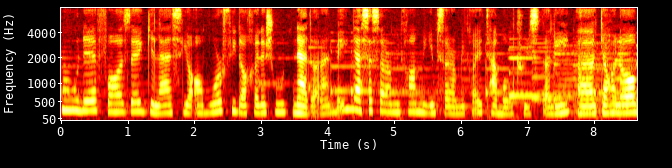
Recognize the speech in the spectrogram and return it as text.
گونه فاز گلس یا آمورفی داخلشون ندارن. به این دسته سرامیک ها میگیم سرامیک های تمام کریستالین که حالا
